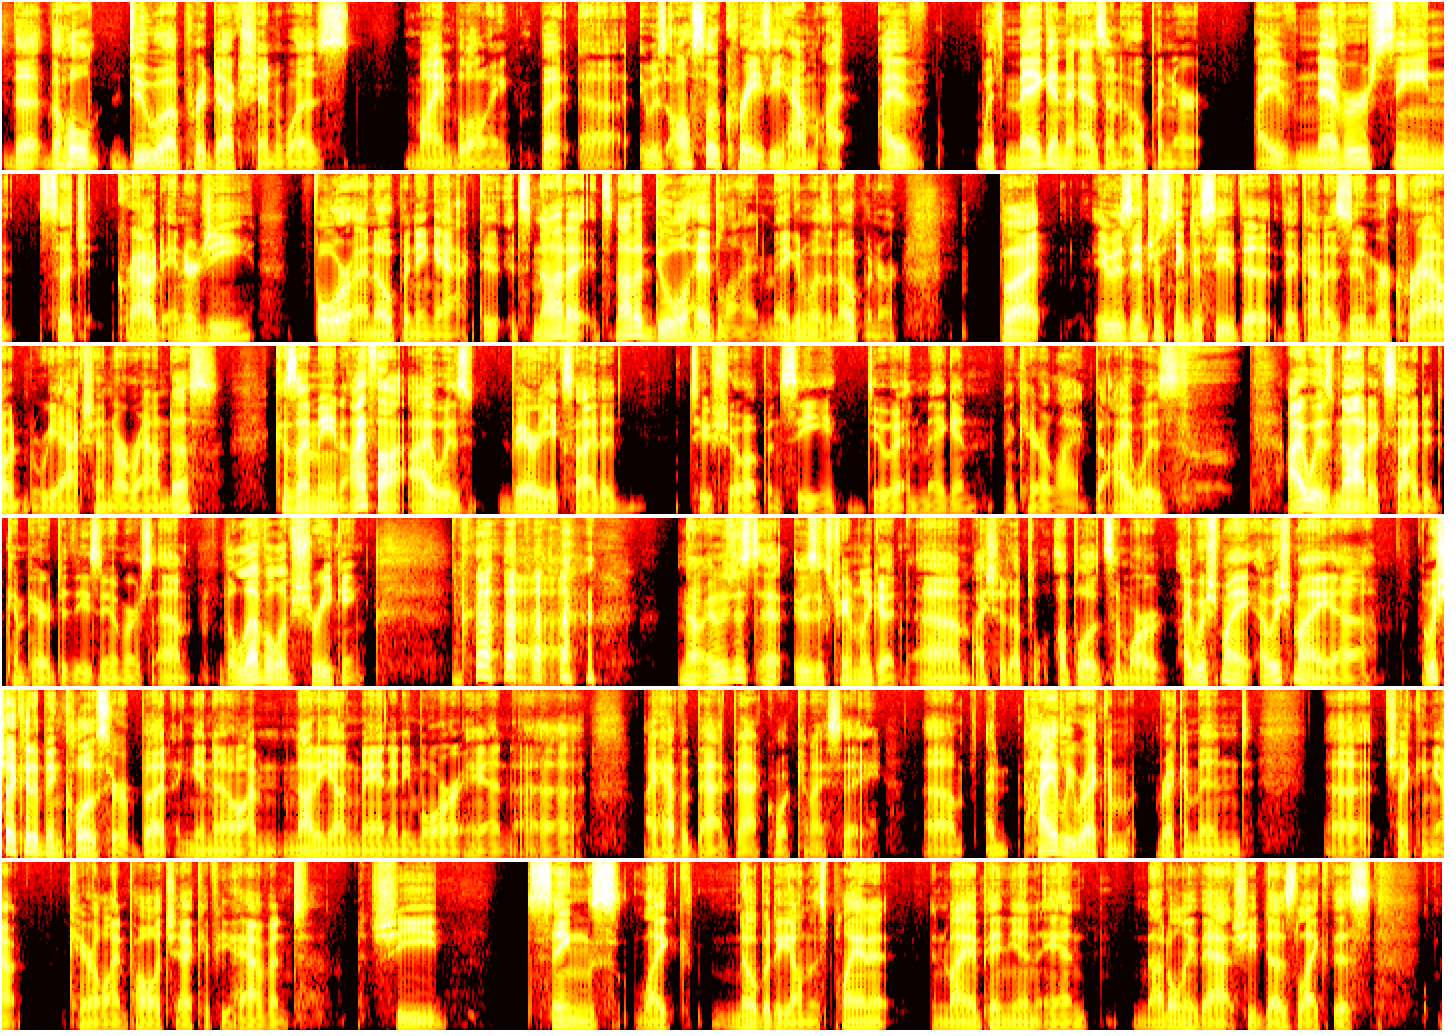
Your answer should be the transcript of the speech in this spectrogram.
the the whole Dua production was mind blowing. but uh, it was also crazy how I I have with Megan as an opener. I've never seen such crowd energy for an opening act. It, it's not a it's not a dual headline. Megan was an opener, but it was interesting to see the the kind of Zoomer crowd reaction around us. Because I mean, I thought I was very excited to show up and see Dua and Megan and Caroline, but I was I was not excited compared to these Zoomers. Um, the level of shrieking. Uh, no, it was just uh, it was extremely good. Um, I should up, upload some more. I wish my I wish my uh, I wish I could have been closer, but you know I'm not a young man anymore, and uh, I have a bad back. What can I say? Um, I'd highly recommend recommend uh, checking out Caroline Polachek if you haven't. She sings like nobody on this planet, in my opinion, and not only that, she does like this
